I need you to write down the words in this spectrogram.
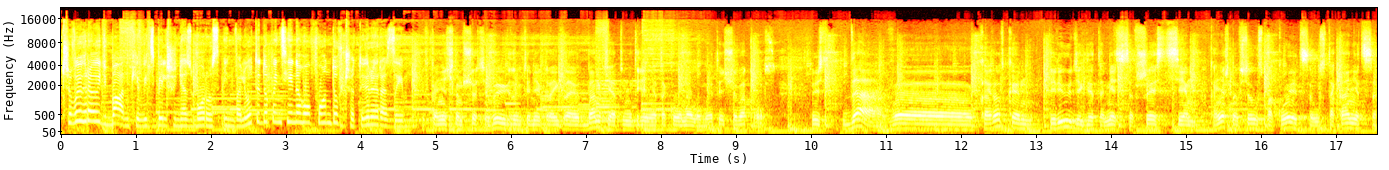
Чи виграють банки від збільшення збору з інвалюти до пенсійного фонду в чотири рази? И в конечном счете выиграют или проиграют банки от внедрения такого налога, это еще вопрос. То есть, да, в э, коротком периоде, где-то месяцев 6-7, конечно, все успокоится, устаканится,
